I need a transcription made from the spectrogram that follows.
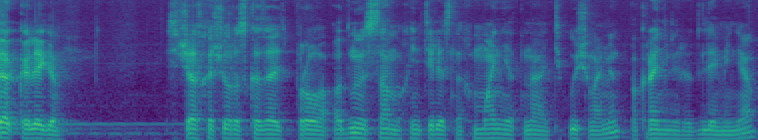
Итак, коллеги, сейчас хочу рассказать про одну из самых интересных монет на текущий момент, по крайней мере для меня.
